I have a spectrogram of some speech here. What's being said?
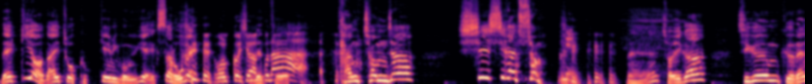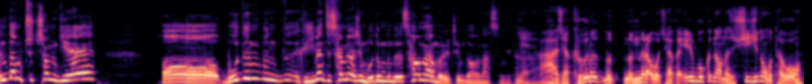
넷기어 나이트호크 게이밍 공유기 XR500 올 것이 왔구나. 당첨자 실시간 추첨 네. 네, 저희가 지금 그 랜덤 추첨기에 어 모든 분들 그 이벤트 참여하신 모든 분들의 성함을 지금 넣어놨습니다. 네. 아, 제가 그거 넣, 넣, 넣느라고 제가 1부 끝나고 나서 쉬지도 못하고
